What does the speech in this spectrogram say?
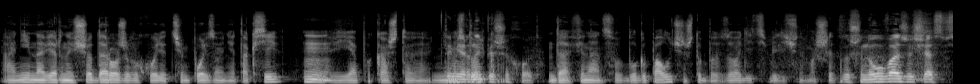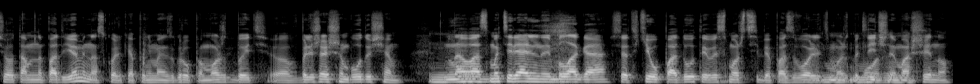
они, наверное, еще дороже выходят, чем пользование такси. И Я пока что не Ты мирный настолько, пешеход. Да, финансово благополучен, чтобы заводить себе личную машину. Слушай, ну у вас же сейчас все там на подъеме, насколько я понимаю, из группы. Может быть, э, в ближайшем будущем Ну, на вас материальные блага все-таки упадут, и вы сможете себе позволить, может быть, может личную быть. машину.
